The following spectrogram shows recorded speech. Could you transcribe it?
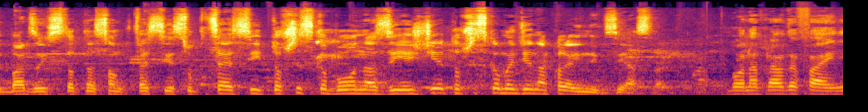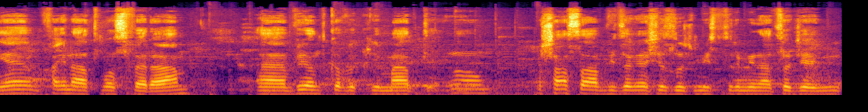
E, bardzo istotne są kwestie sukcesji. To wszystko było na zjeździe, to wszystko będzie na kolejnych zjazdach. Było naprawdę fajnie, fajna atmosfera, e, wyjątkowy klimat. No, szansa widzenia się z ludźmi, z którymi na co dzień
